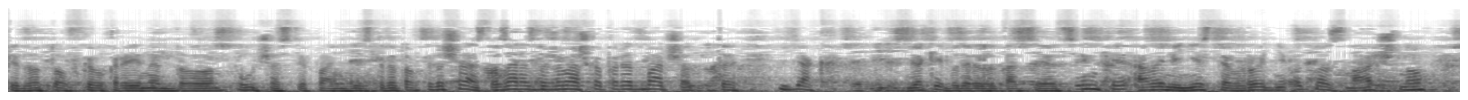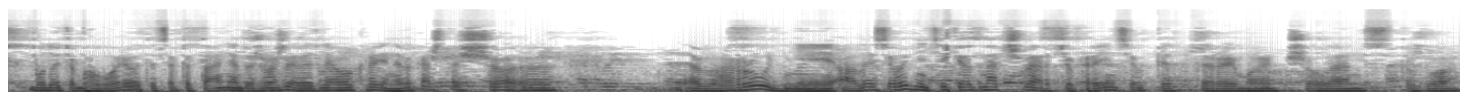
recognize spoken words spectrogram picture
підготовки України до участі в плані дій підготовки до членства. Зараз дуже важко передбачити, як який буде результат цієї оцінки, але міністри в грудні однозначно будуть обговорювати це питання дуже важливе для України. Ви кажете, що е, в грудні, але сьогодні тільки одна чверть українців підтримують членство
